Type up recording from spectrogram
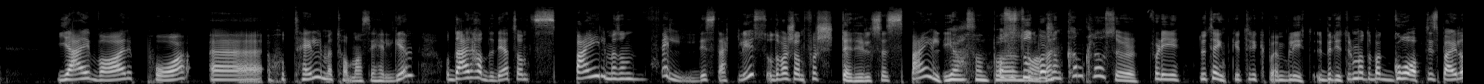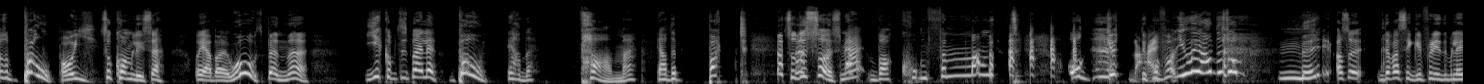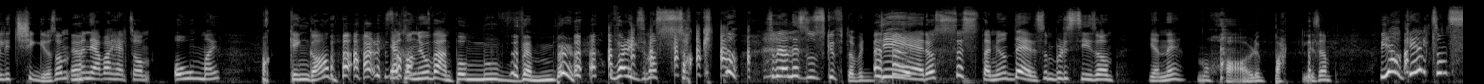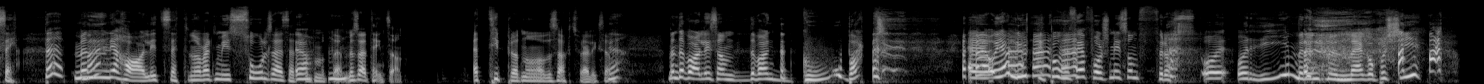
jeg var på eh, hotell med Thomas i helgen. Og der hadde de et sånt speil med sånn veldig sterkt lys. Og det var sånn forstørrelsesspeil. Ja, sånn på Og så sto det bare sånn 'come closer', fordi du trengte ikke trykke på en bryter. Du måtte bare gå opp til speilet, og så boom! Oi! Så kom lyset. Og jeg bare wow, spennende. Gikk opp til speilet, boom! Jeg hadde faen meg Jeg hadde bart. Så det så ut som jeg var konfirmant. Og guttekonfirmant. Jo, jeg hadde sånn mørk Altså, det var sikkert fordi det ble litt skygger og sånn, Ja. men jeg var helt sånn oh my fucking god. Jeg kan jo være med på Movember. Hvorfor er det ingen som har sagt noe? Så blir jeg nesten så skuffet over dere og søsteren min og dere som burde si sånn Jenny, nå har du bart, liksom. Jeg har ikke helt sånn sett det, men jeg har litt sett det. Når det har vært mye sol, så har jeg sett Ja, det. på en måte Men så har jeg tenkt sånn Jeg tipper at noen hadde sagt fra, liksom. Ja. Men det var liksom Det var en god bart. Eh, og jeg har lurt litt på hvorfor jeg får så mye sånn frost og, og rim rundt munnen når jeg går på ski.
